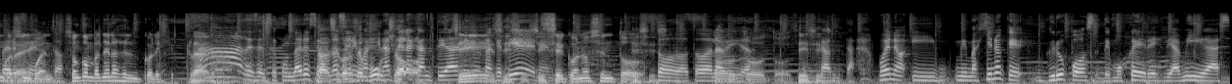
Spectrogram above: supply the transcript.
45, Por ahí. 50. Son compañeras del colegio. Claro. Ah, desde el secundario se se conocen, imagínate mucho. la cantidad de Sí, anécdotas que sí, sí, tienen. Y se conocen todos. Sí, sí. Todo, toda la Todo, vida. todo, todo. Sí, Me sí, sí. encanta. Bueno, y me imagino que grupos de mujeres, de amigas,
